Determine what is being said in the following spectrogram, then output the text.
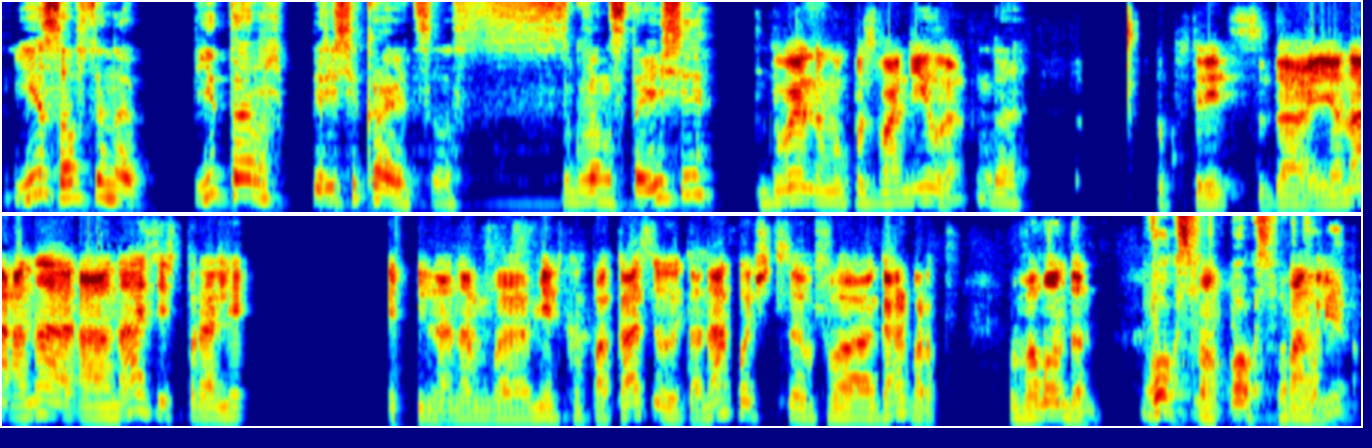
И, собственно, Питер пересекается с Гвен Стейси. Гвен ему позвонила. Да. Чтобы встретиться, да. И она, она, а она здесь параллельно нам э, мельком показывают, она хочет в Гарвард, в Лондон. В Оксфорд, ну, в Оксфорд. В Англию.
